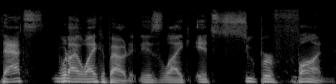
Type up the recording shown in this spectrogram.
that's what I like about it is like it's super fun.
